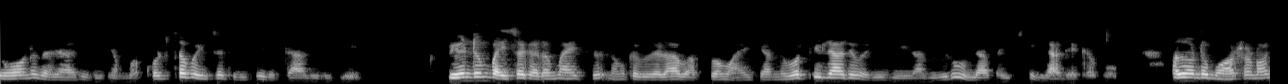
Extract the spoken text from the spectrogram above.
ലോണ് തരാതിരിക്കുമ്പോൾ കൊടുത്ത പൈസ തിരിച്ച് കിട്ടാതിരിക്കുകയും വീണ്ടും പൈസ കടം നമുക്ക് വീടാ വസ്തുവം വാങ്ങിക്കാൻ നിവൃത്തിയില്ലാതെ വരികയും ചെയ്താൽ വീടും ഇല്ല പൈസ ഇല്ലാതെയൊക്കെ പോകും. അതുകൊണ്ട് മോഷണം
